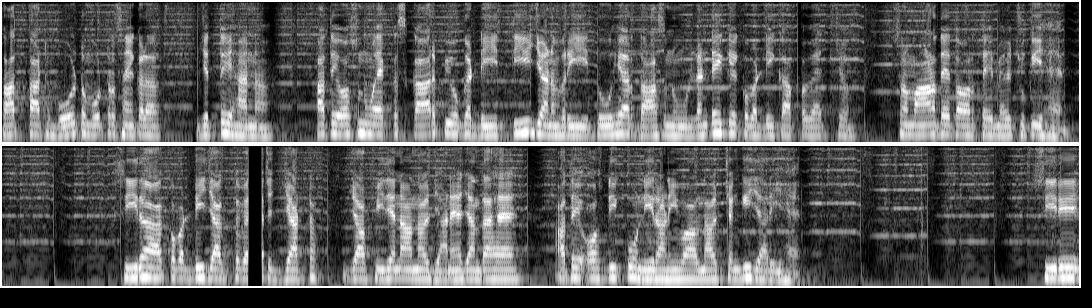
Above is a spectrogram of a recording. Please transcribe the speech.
7-8 ਬੋਲਟ ਮੋਟਰਸਾਈਕਲ ਜਿੱਤੇ ਹਨ ਅਤੇ ਉਸ ਨੂੰ ਇੱਕ ਸਕਾਰਪੀਓ ਗੱਡੀ 30 ਜਨਵਰੀ 2010 ਨੂੰ ਲੰਡੇ ਕੇ ਕਬੱਡੀ ਕੱਪ ਵਿੱਚ ਸਨਮਾਨ ਦੇ ਤੌਰ ਤੇ ਮਿਲ ਚੁੱਕੀ ਹੈ। ਸੀਰਾ ਕਬੱਡੀ ਜਗਤ ਵਿੱਚ ਜੱਟ ਜਾਫੀ ਦੇ ਨਾਮ ਨਾਲ ਜਾਣਿਆ ਜਾਂਦਾ ਹੈ ਅਤੇ ਉਸ ਦੀ ਘੋਨੀ ਰਾਣੀਵਾਲ ਨਾਲ ਚੰਗੀ ਜਾਰੀ ਹੈ। ਸੀਰੇ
